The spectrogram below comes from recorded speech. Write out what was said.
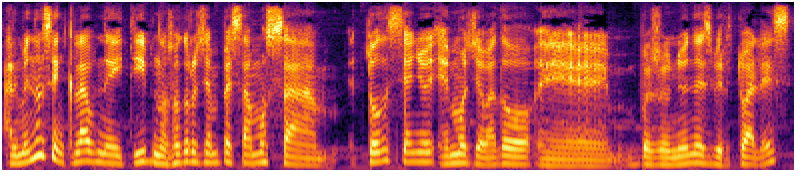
al menos en Cloud Native, nosotros ya empezamos a. Todo este año hemos llevado pues reuniones virtuales.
